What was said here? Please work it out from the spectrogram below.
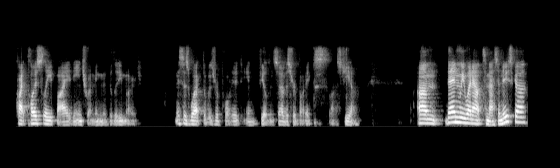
quite closely by the inchworming mobility mode. This is work that was reported in Field and Service Robotics last year. Um, then we went out to Matanuska.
